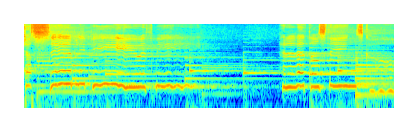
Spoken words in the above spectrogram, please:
Just simply be with me and let those things go.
